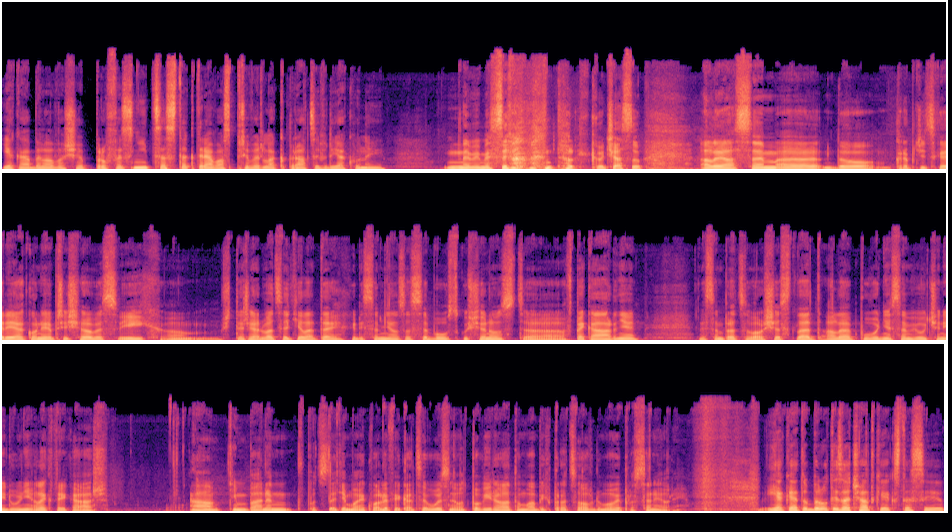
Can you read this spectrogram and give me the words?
Jaká byla vaše profesní cesta, která vás přivedla k práci v diakonii? Nevím, jestli máme toliko času, ale já jsem eh, do Krapčické diakonie přišel ve svých 24 eh, letech, kdy jsem měl za sebou zkušenost eh, v pekárně, kde jsem pracoval 6 let, ale původně jsem vyučený důlní elektrikář. A tím pádem v podstatě moje kvalifikace vůbec neodpovídala tomu, abych pracoval v domově pro seniory. Jaké to bylo ty začátky, jak jste si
